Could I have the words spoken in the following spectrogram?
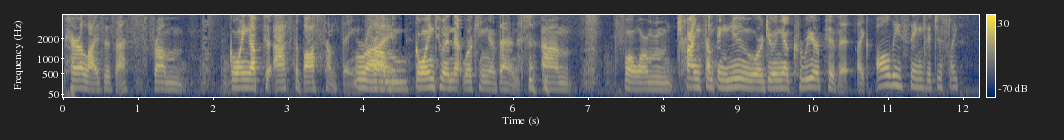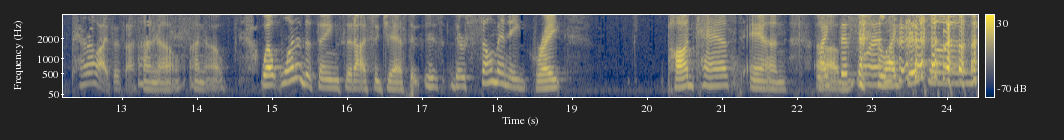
paralyzes us from going up to ask the boss something, Right. from going to a networking event, um, from trying something new or doing a career pivot. Like all these things, it just like paralyzes us. I right? know, I know. Well, one of the things that I suggest is there's so many great podcasts and Like this one. like this one,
